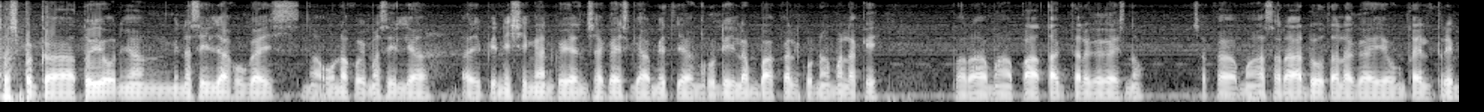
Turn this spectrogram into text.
Tapos pagka tuyo niyang minasilya ko guys, na una ko ay masilya, ay finishingan ko yan siya guys gamit yung rodelang bakal ko na malaki para mapatag talaga guys no. Saka masarado talaga yung tile trim.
